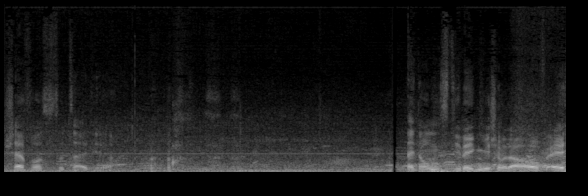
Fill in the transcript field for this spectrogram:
Chefs zur Zeit hier. Jungs, die regen mich schon wieder auf, ey.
